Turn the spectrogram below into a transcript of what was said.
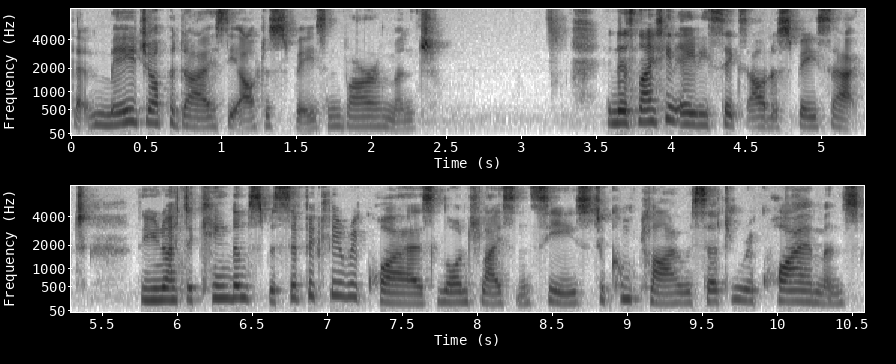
that may jeopardize the outer space environment. In its 1986 Outer Space Act, the United Kingdom specifically requires launch licensees to comply with certain requirements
